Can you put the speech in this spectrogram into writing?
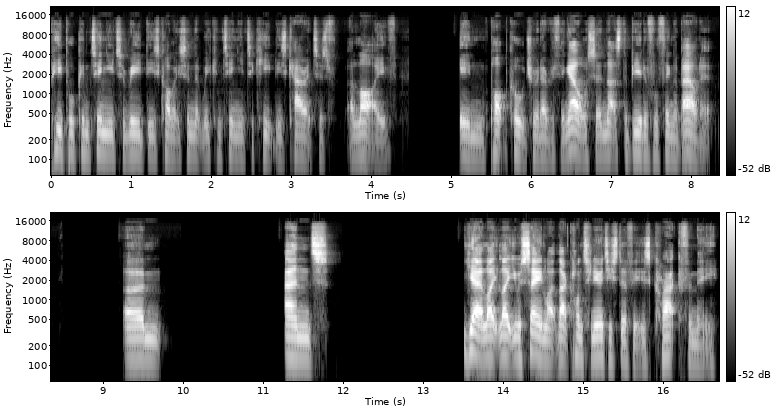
people continue to read these comics and that we continue to keep these characters alive in pop culture and everything else and that's the beautiful thing about it. Um and yeah like like you were saying like that continuity stuff is crack for me.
